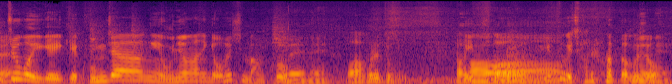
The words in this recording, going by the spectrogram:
왼쪽은 이게 이렇게 공장에 운영하는 게 훨씬 많고 네 네. 와 그래도 아 이쁘다 아. 이쁘게 잘 해놨다 그죠? 네 네.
